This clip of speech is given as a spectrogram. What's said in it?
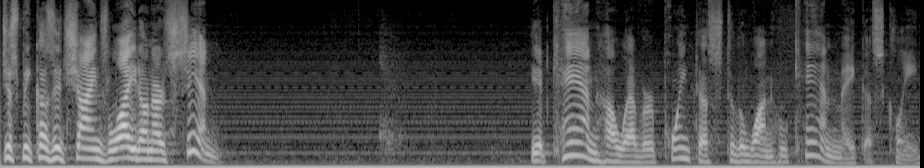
just because it shines light on our sin. It can, however, point us to the one who can make us clean.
